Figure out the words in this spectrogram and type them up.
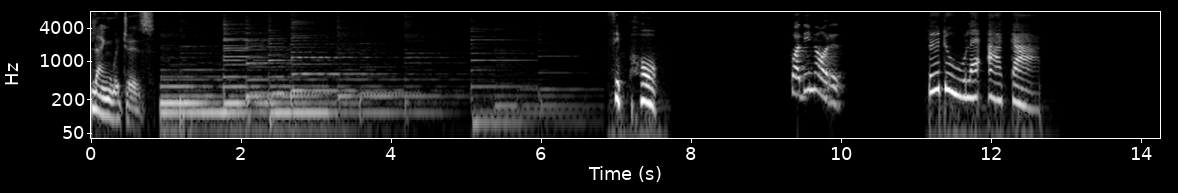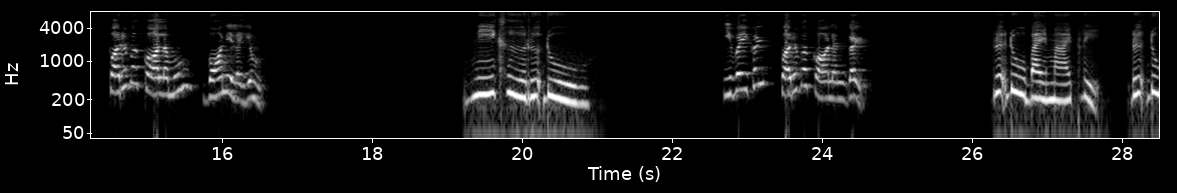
languages. สิบหก பதினாறு ฤดูและอากาศ பருவ காலமும் வானிலையும் นี้คือฤดู இவைகள் பருவ காலங்கள் ฤดูใบไม้ผลิ ฤดู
